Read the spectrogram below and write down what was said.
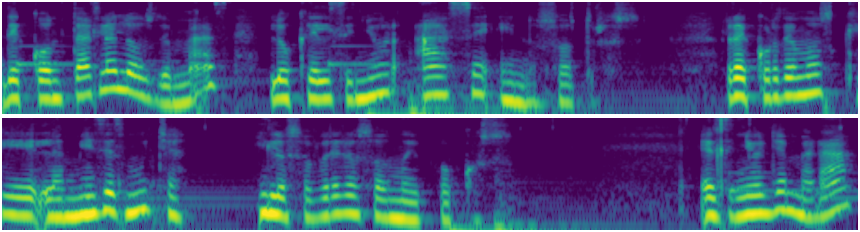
de contarle a los demás lo que el Señor hace en nosotros. Recordemos que la mies es mucha y los obreros son muy pocos. El Señor llamará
